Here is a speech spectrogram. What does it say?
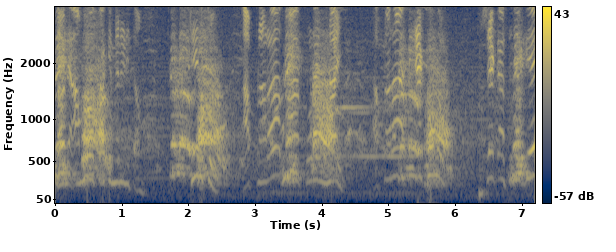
তাহলে আমরাও তাকে মেনে নিতাম। কিন্তু আপনারা তা করেন নাই। আপনারা এখনও শেখ হাসিনাকে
